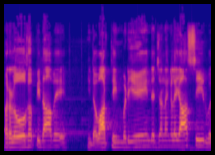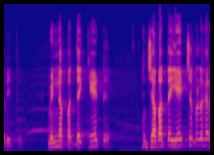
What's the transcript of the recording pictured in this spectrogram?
பரலோக பிதாவே இந்த வார்த்தையின்படியே இந்த ஜனங்களை ஆசீர்வதித்து விண்ணப்பத்தை கேட்டு ஜபத்தை ஏற்றுக்கொள்ளுகிற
